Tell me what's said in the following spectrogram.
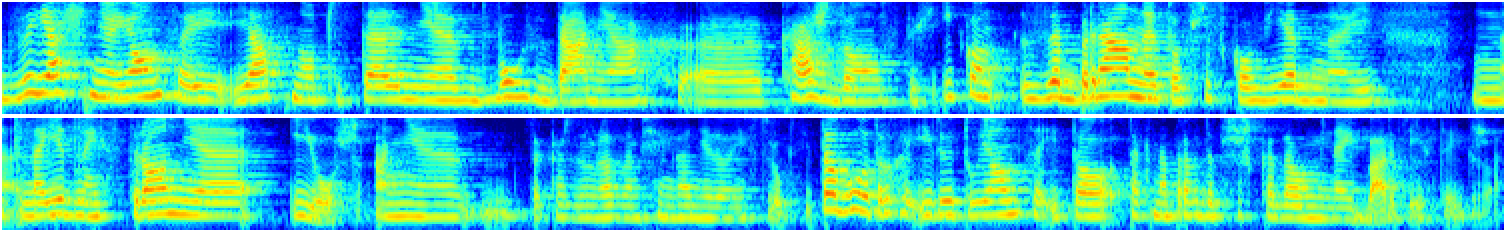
wyjaśniającej jasno, czytelnie, w dwóch zdaniach e, każdą z tych ikon, zebrane to wszystko w jednej, na jednej stronie i już, a nie za każdym razem sięganie do instrukcji. To było trochę irytujące i to tak naprawdę przeszkadzało mi najbardziej w tej grze.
